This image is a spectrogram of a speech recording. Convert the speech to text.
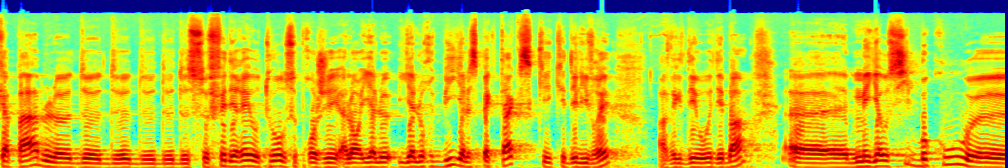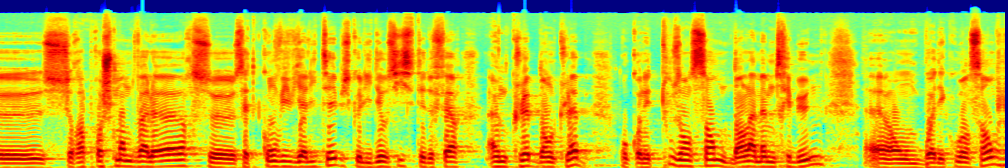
capable de, de, de, de, se fédérer autour de ce projet. Alors il y a le, il y a le rugby, il y a le spectacle qui est, qui est délivré avec des hauts et des bas. Euh, mais il y a aussi beaucoup euh, ce rapprochement de valeurs, ce, cette convivialité, puisque l'idée aussi c'était de faire un club dans le club. Donc on est tous ensemble dans la même tribune, euh, on boit des coups ensemble.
